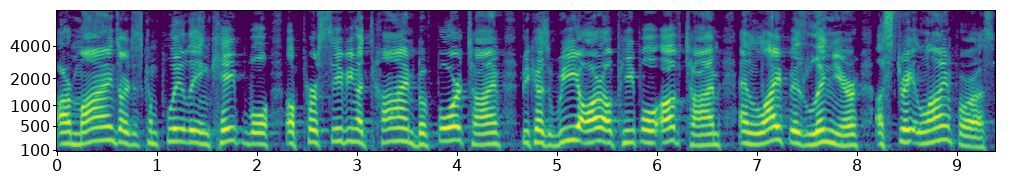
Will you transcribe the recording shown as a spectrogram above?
our minds are just completely incapable of perceiving a time before time because we are a people of time and life is linear, a straight line for us.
